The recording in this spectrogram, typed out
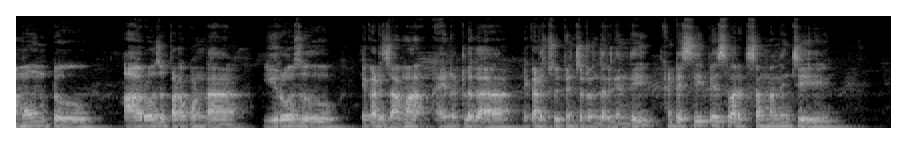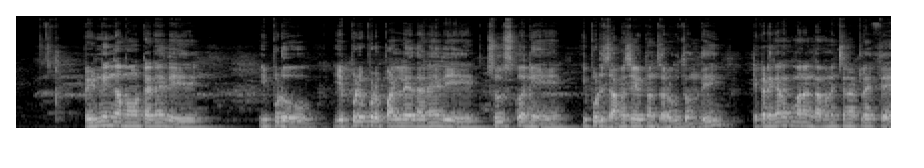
అమౌంట్ ఆ రోజు పడకుండా ఈరోజు ఇక్కడ జమ అయినట్లుగా ఇక్కడ చూపించడం జరిగింది. అంటే సిపిఎస్ వారికి సంబంధించి పెండింగ్ అమౌంట్ అనేది ఇప్పుడు ఎప్పుడెప్పుడు పడలేదనేది చూసుకొని ఇప్పుడు జమ చేయడం జరుగుతుంది. ఇక్కడ కనుక మనం గమనించినట్లయితే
